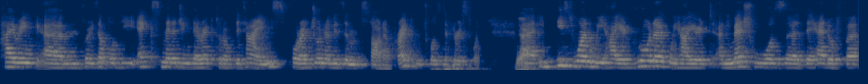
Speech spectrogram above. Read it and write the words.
hiring, um, for example, the ex managing director of the Times for a journalism startup, right? Which was the mm-hmm. first one. Yeah. Uh, in this one, we hired Ronak, we hired Animesh, who was uh, the head of uh,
